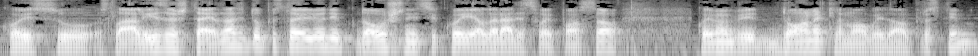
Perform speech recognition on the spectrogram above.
koji su slali izveštaje. Znate, tu postoje ljudi, doušnici koji jel da rade svoj posao, kojima bi donekle mogli da oprostim.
